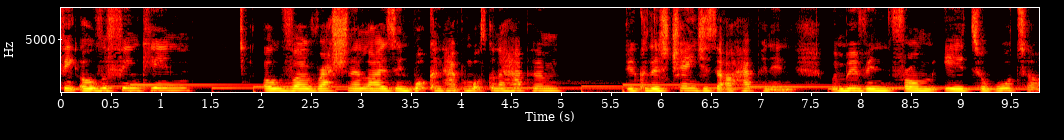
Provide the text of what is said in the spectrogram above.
think overthinking, over rationalizing what can happen, what's going to happen because there's changes that are happening. We're moving from ear to water.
